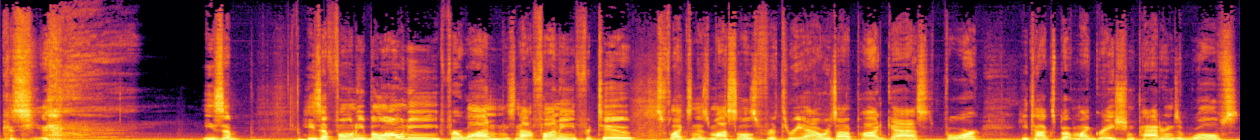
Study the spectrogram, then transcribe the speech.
because he's a he's a phony baloney for one. He's not funny for two. He's flexing his muscles for three hours on a podcast. Four, he talks about migration patterns of wolves.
